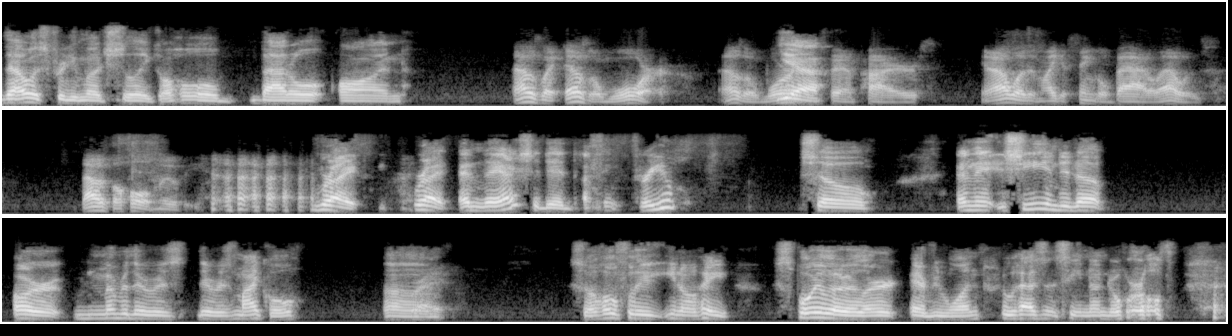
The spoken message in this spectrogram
that was pretty much like a whole battle on That was like that was a war. That was a war Yeah. against vampires. You know, that wasn't like a single battle. That was that was the whole movie. right right and they actually did i think three of them so and they, she ended up or remember there was there was michael Um, right. So hopefully, you know, hey, spoiler alert, everyone who hasn't seen Underworld.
